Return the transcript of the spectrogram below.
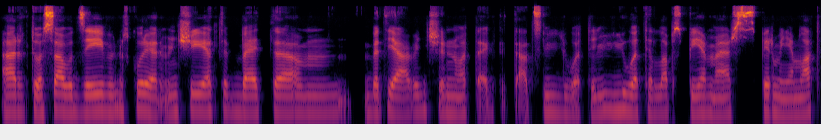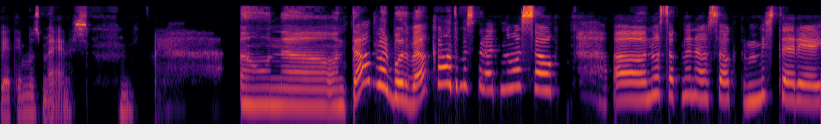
ar to savu dzīvi un uz kurienu viņš iet. Bet, um, bet jā, viņš ir noteikti tāds ļoti, ļoti labs piemērs pirmajam latvietim uz mēnesi. Un, uh, un tādu varbūt vēl kādu mēs varētu nosaukt. Uh, nosaukt, nenosaukt, mistērijai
